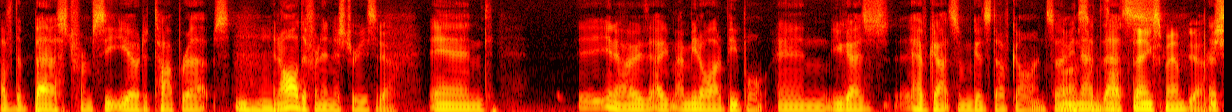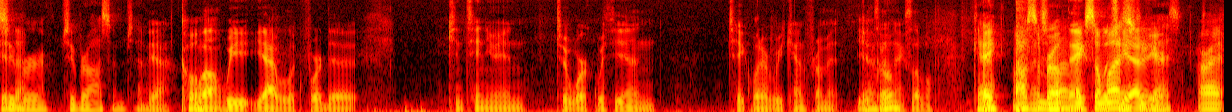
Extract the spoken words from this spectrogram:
of the best from CEO to top reps Mhm. in all different industries Yeah. and you know I, I meet a lot of people and you guys have got some good stuff going so i mean that, that's Thanks, man. Yeah. that's Appreciate that. super super awesome so Yeah. Cool. Well, we yeah we look forward to continuing to work with you and take whatever we can from it. Yeah. To Cool. the next level. okay Hey, Awesome, bro. love. Thanks so Let's much. get See outta you here. guys All right.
